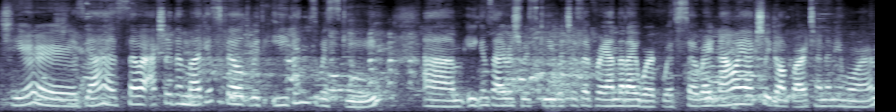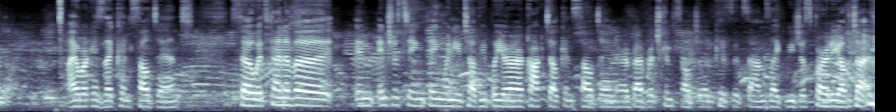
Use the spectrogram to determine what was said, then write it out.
Cheers. Yes. So actually, the mug is filled with Egan's whiskey, um, Egan's Irish whiskey, which is a brand that I work with. So right now, I actually don't bartend anymore. I work as a consultant. So it's kind of a an interesting thing when you tell people you're a cocktail consultant or a beverage consultant because it sounds like we just party all the time.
